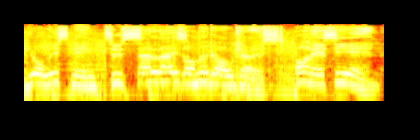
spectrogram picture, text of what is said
You're listening to Saturdays on the Gold Coast on SEN.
